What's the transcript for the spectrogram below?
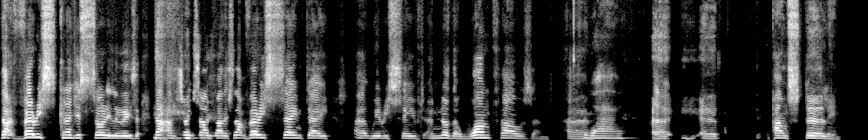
that very can i just sorry louisa that i'm so excited about this that very same day uh, we received another 1,000 um, wow uh, uh, pounds sterling.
